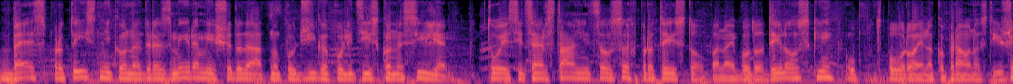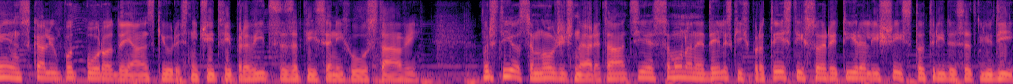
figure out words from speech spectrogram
Bez protestnikov nad razmerami še dodatno podžiga policijsko nasilje. To je sicer stalnica vseh protestov, pa naj bodo delovski, v podporo enakopravnosti žensk ali v podporo dejanski uresničitvi pravic zapisanih v ustavi. Vrstijo se množične aretacije, samo na nedeljskih protestih so aretirali 630 ljudi.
